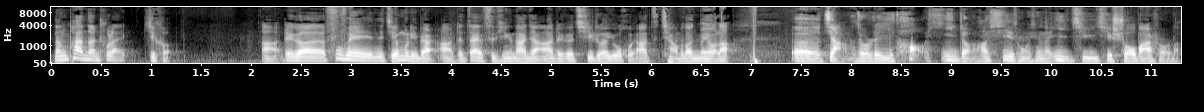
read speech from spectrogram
能判断出来即可。啊，这个付费节目里边啊，这再次提醒大家啊，这个七折优惠啊，抢不到就没有了。呃，讲的就是这一套一整套系统性的，一期一期手把手的。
